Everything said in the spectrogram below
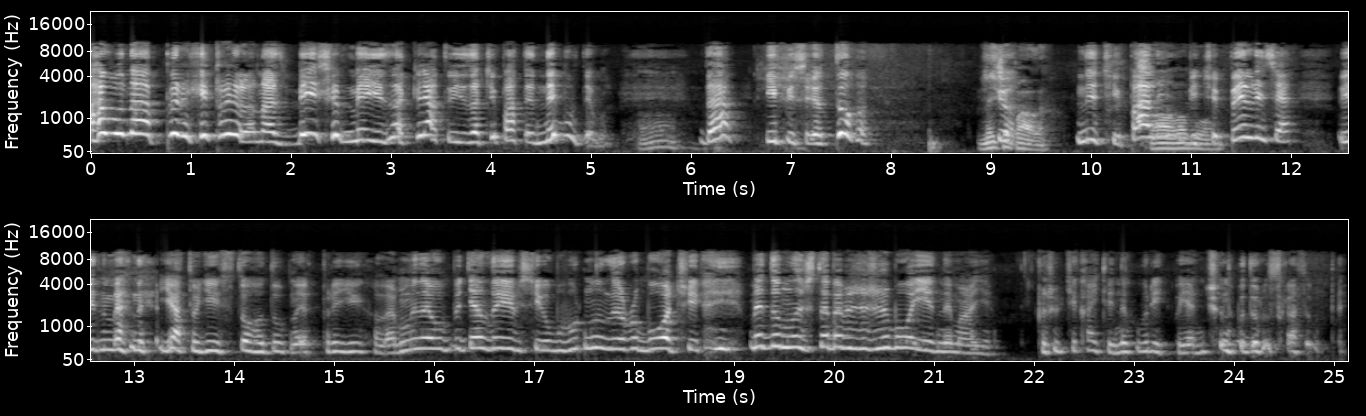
а вона перехитрила нас більше, ми її закляту і зачіпати не будемо. Да? І після того не Що? чіпали. не чіпали, Слава Богу. відчепилися від мене. Я тоді з того дубна, як приїхала, мене обняли всі, обгорнули робочі. Ми думали, що тебе вже живої немає. Кажу, тікайте, не говоріть, бо я нічого не буду розказувати.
